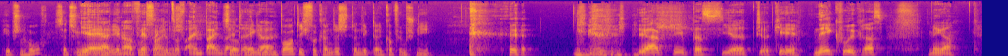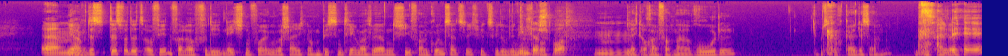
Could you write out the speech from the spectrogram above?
hebst ihn hoch, setzt ihn Ja, ja, genau, fährst du kurz auf einem Bein weiter. So, wenn egal. du mit dem Board dich verkantest, dann liegt dein Kopf im Schnee. ja, okay, passiert. Okay. Nee, cool, krass. Mega. Ähm, ja, aber das, das wird jetzt auf jeden Fall auch für die nächsten Folgen wahrscheinlich noch ein bisschen Thema werden. Skifahren grundsätzlich, jetzt wieder Wintersport. Wintersport. Mhm. Vielleicht auch einfach mal rodeln. Gibt es auch geile Sachen. Alter.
